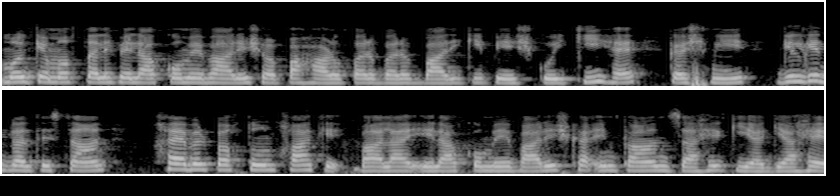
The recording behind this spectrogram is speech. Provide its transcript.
मुल्क के मुख्तलिफ़ इलाकों में बारिश और पहाड़ों पर बर्फबारी की पेश गोई की है। कश्मीर, गिलगित बल्तिस्तान, खैबर पख्तूनख्वा के बालाई इलाकों में बारिश का इम्कान ज़ाहिर किया गया है।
